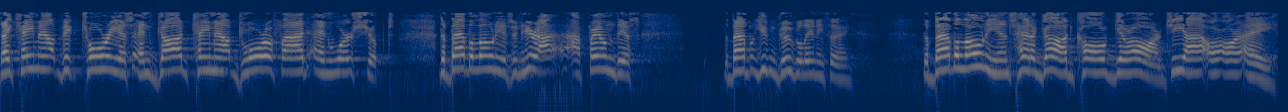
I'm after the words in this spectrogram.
They came out victorious and God came out glorified and worshiped. The Babylonians, and here I, I found this. The Bab- you can Google anything. The Babylonians had a god called Girra, G-I-R-R-A.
